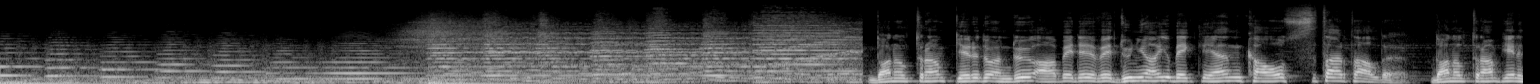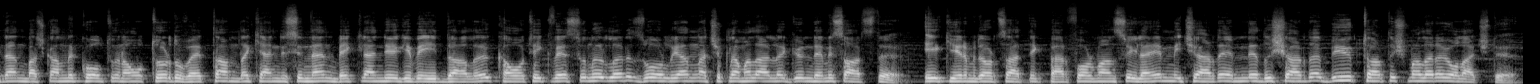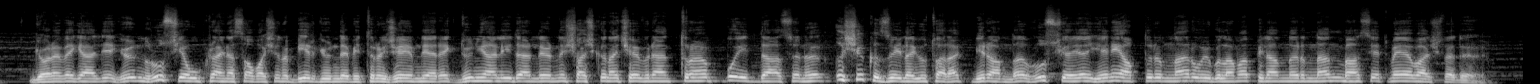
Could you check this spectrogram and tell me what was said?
thank you Donald Trump geri döndü, ABD ve dünyayı bekleyen kaos start aldı. Donald Trump yeniden başkanlık koltuğuna oturdu ve tam da kendisinden beklendiği gibi iddialı, kaotik ve sınırları zorlayan açıklamalarla gündemi sarstı. İlk 24 saatlik performansıyla hem içeride hem de dışarıda büyük tartışmalara yol açtı. Göreve geldiği gün Rusya-Ukrayna savaşını bir günde bitireceğim diyerek dünya liderlerini şaşkına çeviren Trump bu iddiasını ışık hızıyla yutarak bir anda Rusya'ya yeni yaptırımlar uygulama planlarından bahsetmeye başladı.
